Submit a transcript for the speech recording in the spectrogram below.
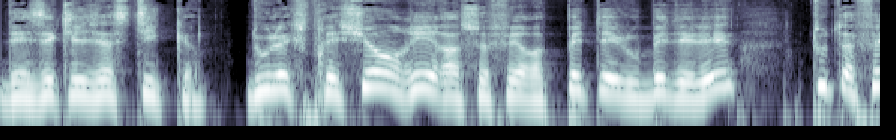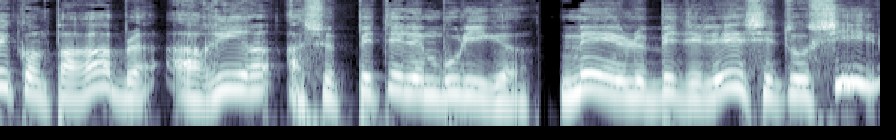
des ecclésiastiques. D'où l'expression rire à se faire péter le bédélé, tout à fait comparable à rire à se péter l'embouligue. Mais le bédélé, c'est aussi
